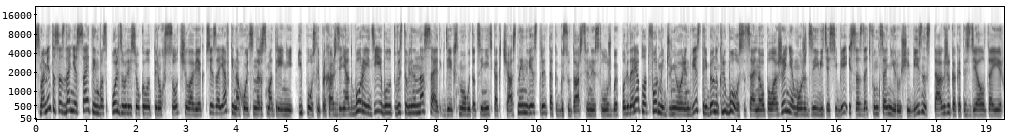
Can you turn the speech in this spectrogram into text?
С момента создания сайта им воспользовались около 300 человек. Все заявки находятся на рассмотрении. И после прохождения отбора идеи будут выставлены на сайт, где их смогут оценить как частные инвесторы, так и государственные службы. Благодаря платформе Junior Invest ребенок любого социального положения может заявить о себе и создать функционирующий бизнес так же, как это сделал Таир.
